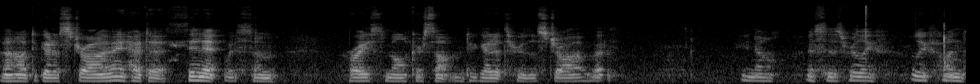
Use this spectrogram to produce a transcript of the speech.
I had to get a straw. I might have to thin it with some rice milk or something to get it through the straw. But, you know, this is really, really fun.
